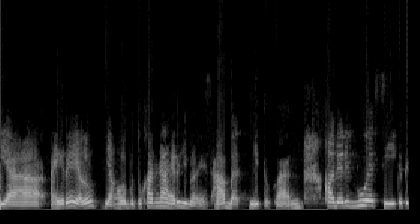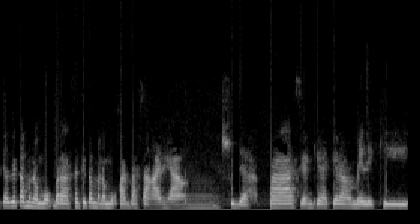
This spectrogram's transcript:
ya akhirnya ya lo yang lo butuhkan kan akhirnya juga ya sahabat gitu kan. Kalau dari gue sih ketika kita menemu merasa kita menemukan pasangan yang sudah pas yang kira-kira memiliki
